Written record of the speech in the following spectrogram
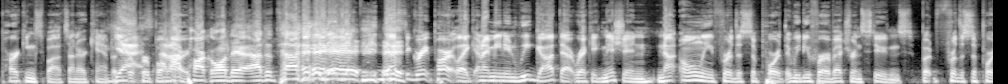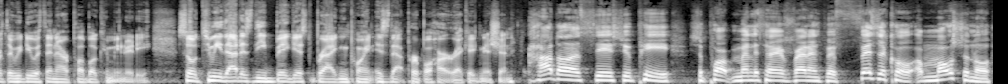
parking spots on our campus Yes, for Purple and Heart. I park all day at the time. That- that's the great part. Like, and I mean, and we got that recognition not only for the support that we do for our veteran students, but for the support that we do within our Pueblo community. So to me, that is the biggest bragging point is that Purple Heart recognition. How does CSUP support military veterans with physical, emotional,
